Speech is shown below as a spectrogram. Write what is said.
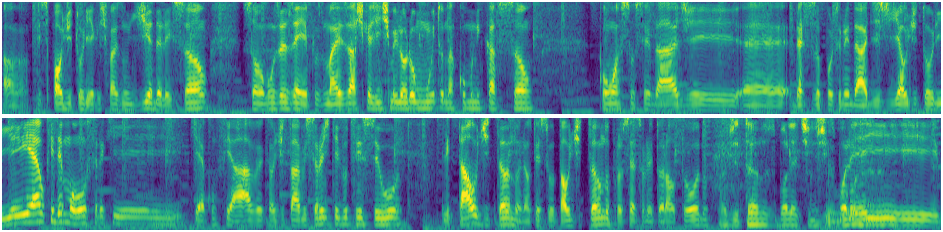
a principal auditoria que a gente faz no dia da eleição, são alguns exemplos, mas acho que a gente melhorou muito na comunicação com a sociedade é, dessas oportunidades de auditoria e é o que demonstra que, que é confiável, que é auditável. Isso a gente teve o TCU, ele está auditando, né? O TCU está auditando o processo eleitoral todo. Auditando os boletins de os bolet... Né? E,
